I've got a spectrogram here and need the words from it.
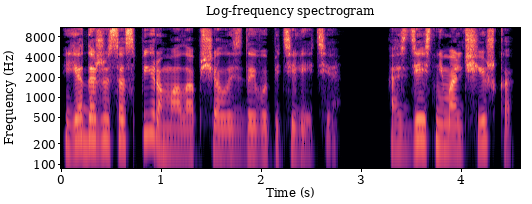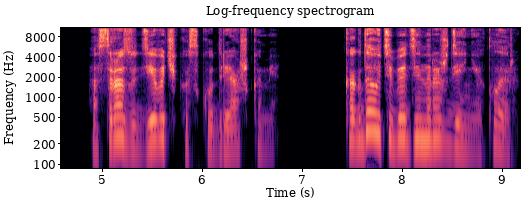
Я даже со Спиром мало общалась до его пятилетия. А здесь не мальчишка, а сразу девочка с кудряшками. «Когда у тебя день рождения, Клэр?»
